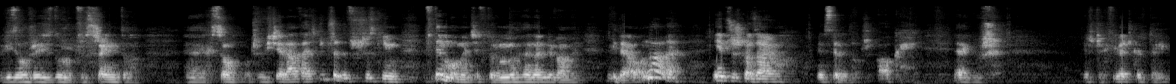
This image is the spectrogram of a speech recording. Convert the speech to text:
widzą, że jest dużo przestrzeni, to e, chcą oczywiście latać i przede wszystkim w tym momencie, w którym nagrywamy wideo. No ale nie przeszkadzają, więc tyle dobrze. Ok, jak już jeszcze chwileczkę tutaj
